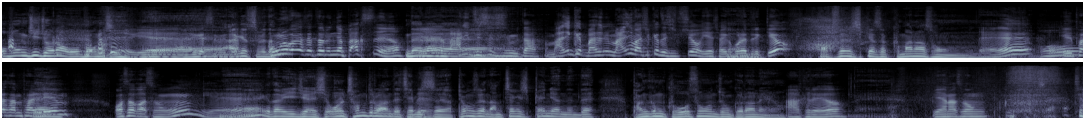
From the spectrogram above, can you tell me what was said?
오봉지 줘라 오봉지. 예, 알겠습니다. 알겠습니다. 곡물 과자 세트는요 박스예요. 네네네. 예, 많이 드실 수 있습니다. 많이 많이 많이 맛있게 드십시오. 예, 저희가 보내드릴게요. 박세현 씨께서 그만하송. 네, 오, 1838님 어서 가송. 예. 네, 그다음에 이주연 씨 오늘 처음 들어왔는데 재밌어요. 평소에 남창희 씨 팬이었는데 방금 그 호송은 좀 그러네요. 아 그래요? 미안하송. 자,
